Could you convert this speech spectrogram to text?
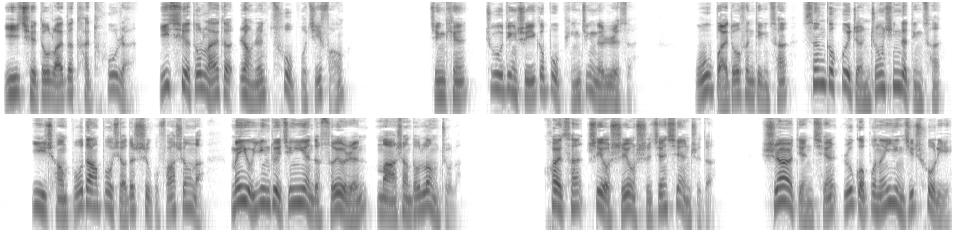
一切都来得太突然，一切都来得让人猝不及防。今天注定是一个不平静的日子。五百多份订餐，三个会展中心的订餐，一场不大不小的事故发生了。没有应对经验的所有人马上都愣住了。快餐是有食用时间限制的，十二点前如果不能应急处理，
